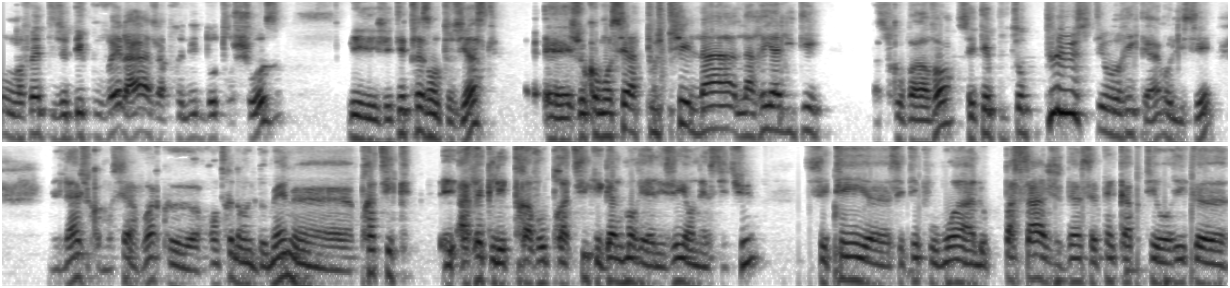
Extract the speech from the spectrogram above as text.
En fait, je découvrais là, j'apprenais d'autres choses et j'étais très enthousiaste. Et je commençais à toucher la, la réalité Parce qu'auparavant, c'était plutôt plus théorique hein, au lycée. Mais là, je commençais à voir que rentrer dans le domaine euh, pratique et avec les travaux pratiques également réalisés en institut, c'était euh, c'était pour moi le passage d'un certain cap théorique euh,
